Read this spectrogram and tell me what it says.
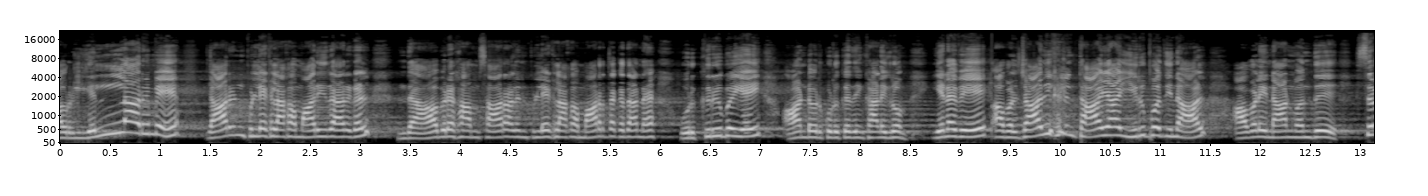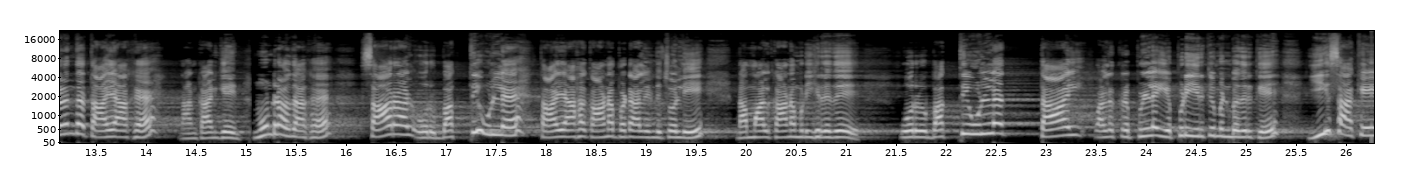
அவர்கள் எல்லாருமே யாரின் பிள்ளைகளாக மாறுகிறார்கள்? இந்த ஆபிரகாம் சாராளின் பிள்ளைகளாக மாறத்தக்கதான ஒரு கிருபையை ஆண்டவர் கொடுக்கதை காணுகிறோம். எனவே அவள் ஜாதிகளின் தாயாய் இருப்பதினால் அவளை நான் வந்து வந்து சிறந்த தாயாக நான் காண்கிறேன். மூன்றாவதாக சாரால் ஒரு பக்தி உள்ள தாயாக காணப்பட்டாள் என்று சொல்லி நம்மால் காண முடிகிறது. ஒரு பக்தி உள்ள தாய் வளர்க்கிற பிள்ளை எப்படி இருக்கும் என்பதற்கு ஈசாக்கே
